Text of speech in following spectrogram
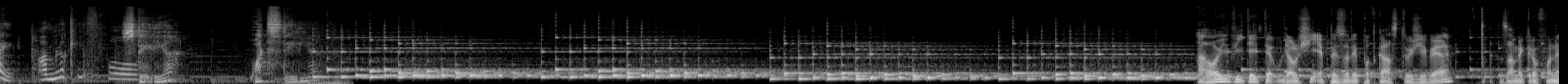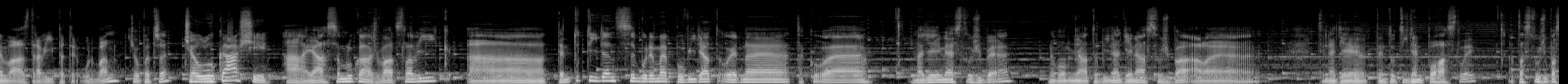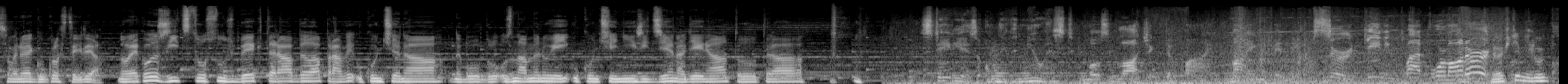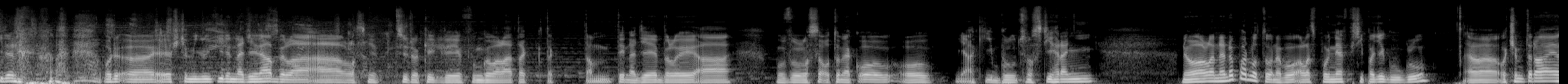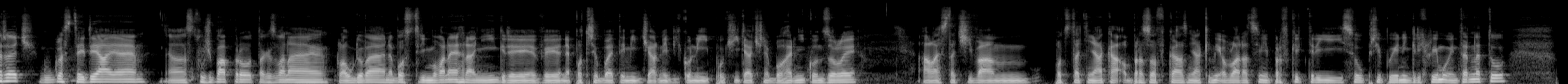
Hi, I'm looking for. Stadia? What Stadia? Ahoj, vítejte u další epizody podcastu Živě. Za mikrofonem vás zdraví Petr Urban. Čau Petře. Čau Lukáši. A já jsem Lukáš Václavík a tento týden si budeme povídat o jedné takové nadějné službě, nebo měla to být nadějná služba, ale ty naděje tento týden pohasly. A ta služba se jmenuje Google Stadia. No jako říct o službě, která byla právě ukončena, nebo bylo oznámeno její ukončení, říct, že je nadějná, to teda... Stadia is only the newest, most logic-defying, mind-bending, absurd gaming platform on Earth. No ještě minulý týden, od, uh, ještě minulý týden nadějná byla a vlastně tři roky, kdy fungovala, tak, tak tam ty naděje byly a mluvilo se o tom jako o, o nějaký budoucnosti hraní. No ale nedopadlo to, nebo alespoň ne v případě Google. Eh, o čem teda je řeč? Google Stadia je eh, služba pro takzvané cloudové nebo streamované hraní, kdy vy nepotřebujete mít žádný výkonný počítač nebo herní konzoly, ale stačí vám v podstatě nějaká obrazovka s nějakými ovládacími prvky, které jsou připojeny k rychlému internetu,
